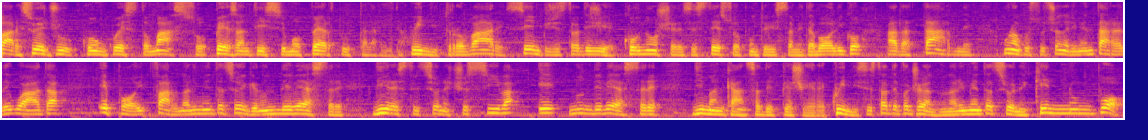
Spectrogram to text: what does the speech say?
fare su e giù con questo masso pesantissimo per tutta la vita. Quindi trovare semplici strategie, conoscere se stesso dal punto di vista metabolico, adattarne una costruzione alimentare adeguata e poi fare un'alimentazione che non deve essere di restrizione eccessiva e non deve essere di mancanza del piacere. Quindi se state facendo un'alimentazione che non può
